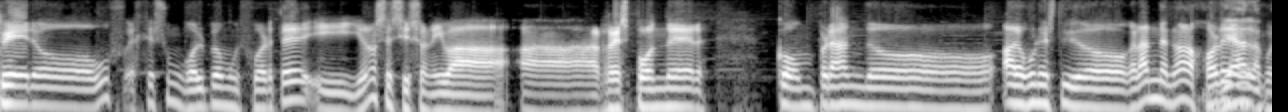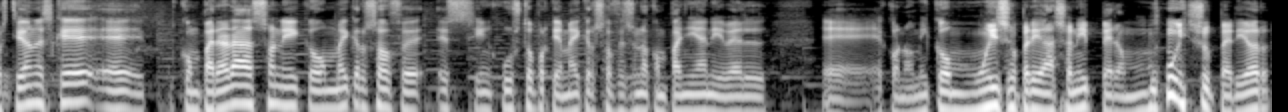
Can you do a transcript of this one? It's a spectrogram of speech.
Pero, uff, es que es un golpe muy fuerte y yo no sé si Sony va a responder comprando algún estudio grande, ¿no? A lo mejor ya, la cuestión es que eh, comparar a Sony con Microsoft eh, es injusto porque Microsoft es una compañía a nivel eh, económico muy superior a Sony, pero muy superior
